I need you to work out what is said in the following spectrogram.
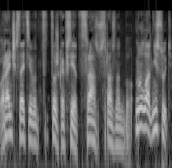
раньше, кстати, вот тоже как все, сразу, сразу надо было. Ну ладно, не суть.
